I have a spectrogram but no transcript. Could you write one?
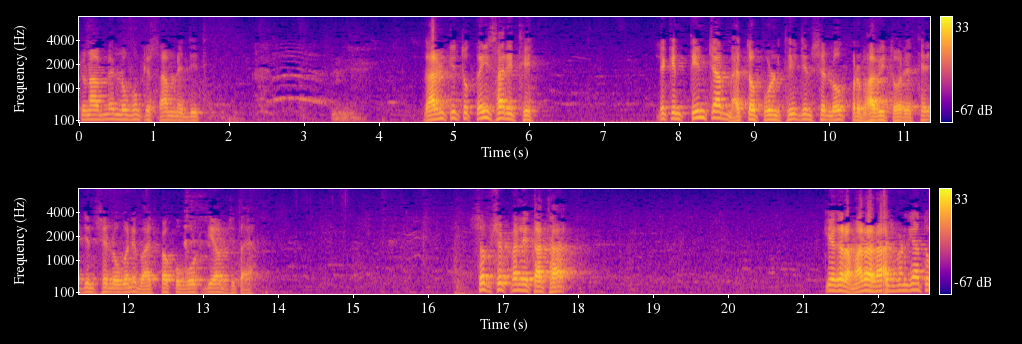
चुनाव में लोगों के सामने दी थी। गारंटी तो कई सारी थी, लेकिन तीन चार महत्वपूर्ण थी जिनसे लोग प्रभावित हो रहे थे, जिनसे लोगों ने भाजपा को वोट दिया और जिताया। सबसे पहले कहा था कि अगर हमारा राज बन गया तो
